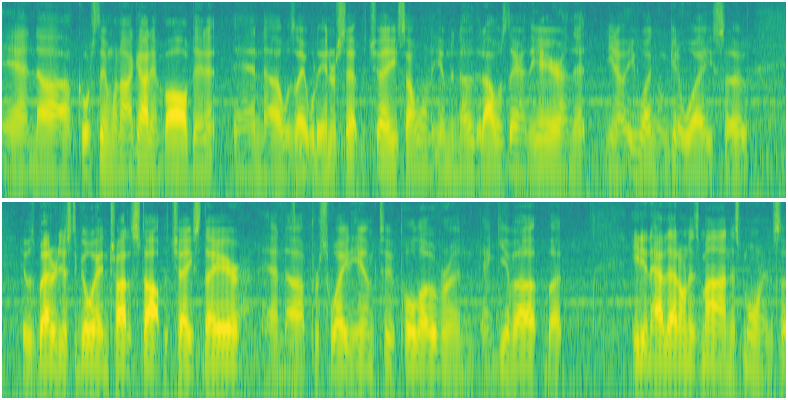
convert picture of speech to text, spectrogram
And uh, of course, then when I got involved in it and uh, was able to intercept the chase, I wanted him to know that I was there in the air and that you know he wasn't going to get away. So it was better just to go ahead and try to stop the chase there and uh, persuade him to pull over and, and give up. But he didn't have that on his mind this morning, so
